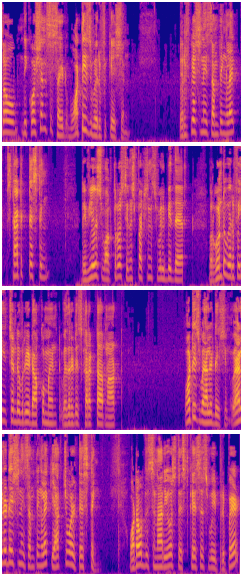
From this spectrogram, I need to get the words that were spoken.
so the questions side what is verification? Verification is something like static testing. Reviews walkthroughs inspections will be there. We're going to verify each and every document whether it is correct or not. What is validation? Validation is something like actual testing. Whatever the scenarios test cases we prepared?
